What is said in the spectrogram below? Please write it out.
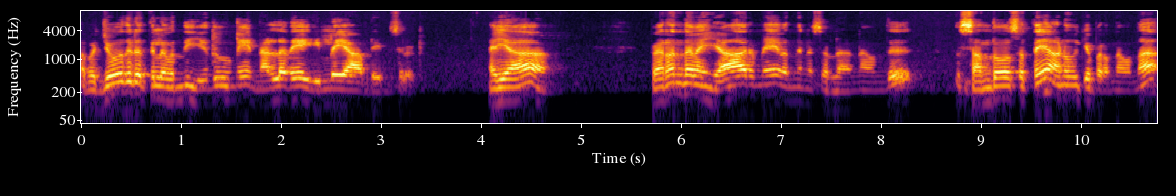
அப்ப ஜோதிடத்துல வந்து எதுவுமே நல்லதே இல்லையா அப்படின்னு சொல்லிட்டு. ஐயா பிறந்தவன் யாருமே வந்து என்ன சொல்லன்னா வந்து சந்தோஷத்தையும் அனுபவிக்க பிறந்தவன் தான்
